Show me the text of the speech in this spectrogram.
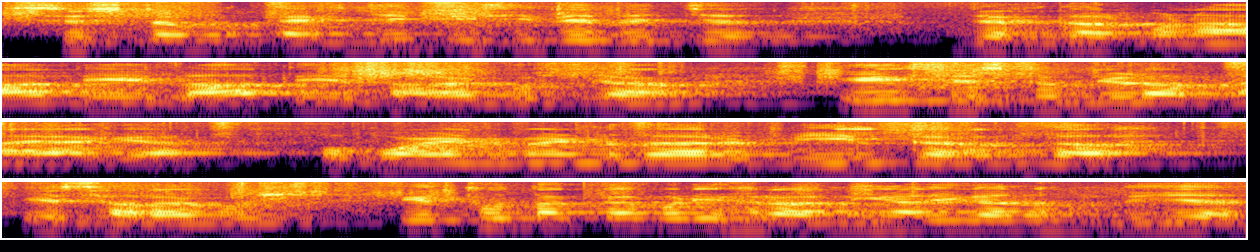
ਸਿਸਟਮ ਐਸਜੀਪੀਸੀ ਦੇ ਵਿੱਚ ਜਥੇਦਾਰ ਬਣਾ ਤੇ ਲਾ ਤੇ ਸਾਰਾ ਕੁਝ ਜਾਂ ਇਹ ਸਿਸਟਮ ਜਿਹੜਾ ਅਪਣਾਇਆ ਗਿਆ ਅਪਾਇੰਟਮੈਂਟ ਦਾ ਰਿਪੀਲ ਕਰਨ ਦਾ, ਇਹ ਸਾਰਾ ਕੁਝ ਇੱਥੋਂ ਤੱਕ ਤਾਂ ਬੜੀ ਹੈਰਾਨੀ ਵਾਲੀ ਗੱਲ ਹੁੰਦੀ ਹੈ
